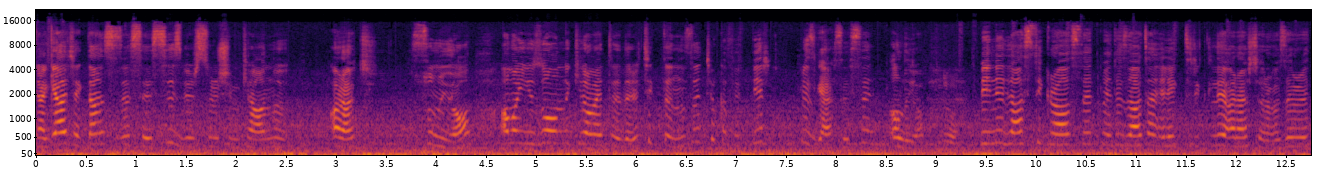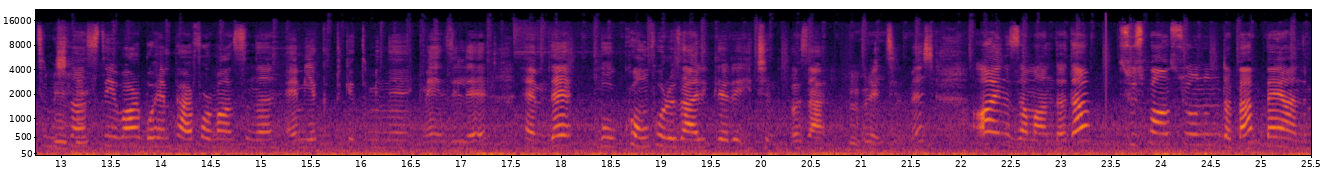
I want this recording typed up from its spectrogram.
Ya gerçekten size sessiz bir sürüş imkanı araç sunuyor. Ama 110'lu kilometrelere çıktığınızda çok hafif bir rüzgar sesi alıyor. Doğru. Beni lastik rahatsız etmedi. Zaten elektrikli araçlara özel üretilmiş Hı hı. lastiği var. Bu hem performansını hem yakıt tüketimini, menzili hem de bu konfor özellikleri için özel hı. üretilmiş. Aynı zamanda da süspansiyonunu da ben beğendim.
